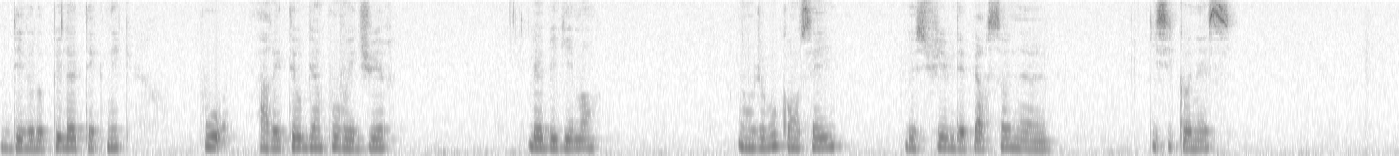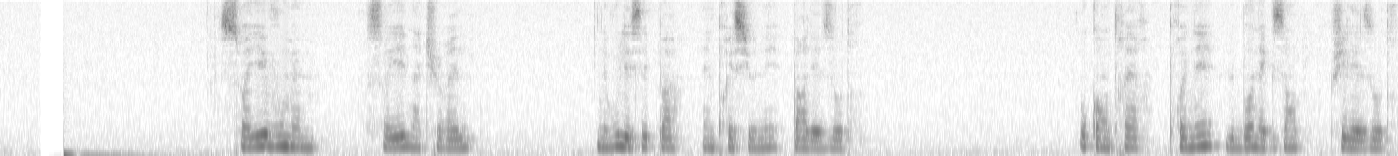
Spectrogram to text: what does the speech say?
développé leur technique pour arrêter ou bien pour réduire le bégaiement. Donc je vous conseille de suivre des personnes euh, qui s'y connaissent. Soyez vous-même, soyez naturel. Ne vous laissez pas impressionner par les autres. Au contraire, prenez le bon exemple chez les autres.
